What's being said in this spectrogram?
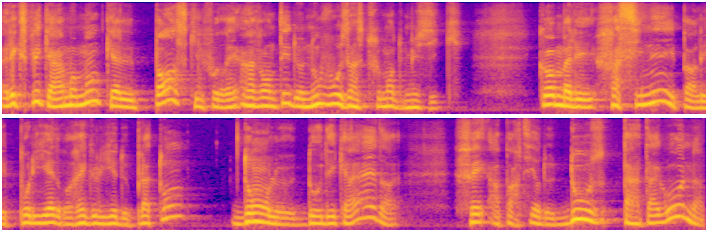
Elle explique à un moment qu'elle pense qu'il faudrait inventer de nouveaux instruments de musique. Comme elle est fascinée par les polyèdres réguliers de Platon, dont le dodécaèdre, fait à partir de 12 pentagones,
